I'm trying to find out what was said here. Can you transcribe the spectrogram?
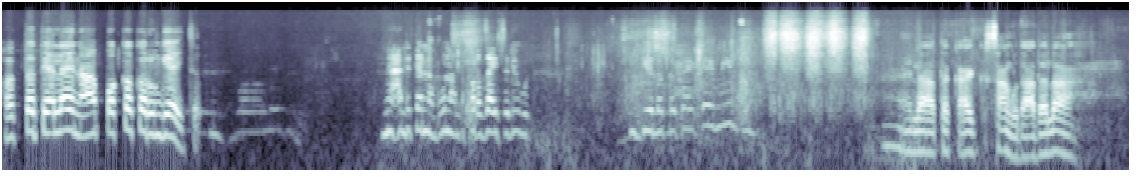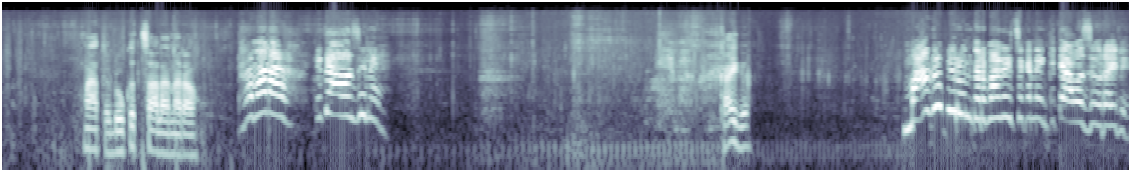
फक्त त्याला आहे ना पक्क करून घ्यायचं. मी आले त्यांना बोलायला परत जायचं निघून गेलं तर काय काय मी आता काय सांगू दादाला? मग आता डोकंच चालणार राव थांबा ना किती आवाज दिले. काय ग? माग फिरून तर बघायचं की नाही किती आवाज देऊ राहिले.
